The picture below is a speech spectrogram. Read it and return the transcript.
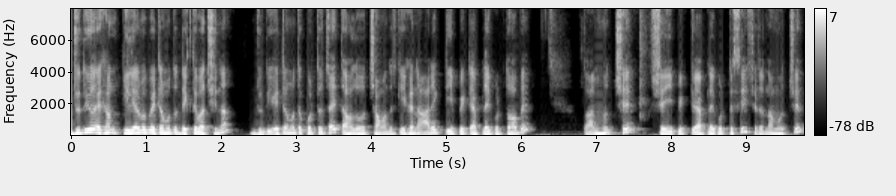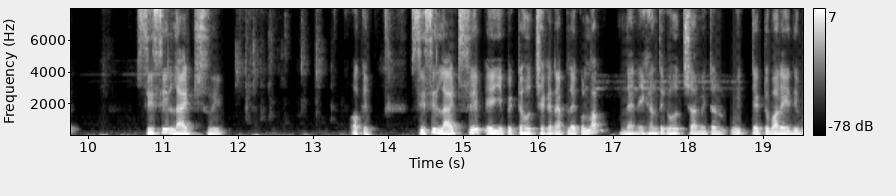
যদিও এখন ক্লিয়ারভাবে এটার মতো দেখতে পাচ্ছি না। যদি এটার মতো করতে চাই, তাহলে হচ্ছে আমাদেরকে এখানে আরেকটি ইফেক্ট অ্যাপ্লাই করতে হবে। তো আমি হচ্ছে সেই ইফেক্টটা অ্যাপ্লাই করতেছি, সেটার নাম হচ্ছে CC light sweep okay CC light sweep এই ইফেক্টটা হচ্ছে এখানে অ্যাপ্লাই করলাম দেন এখান থেকে হচ্ছে আমি এটার উইথটা একটু বাড়িয়ে দিব,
